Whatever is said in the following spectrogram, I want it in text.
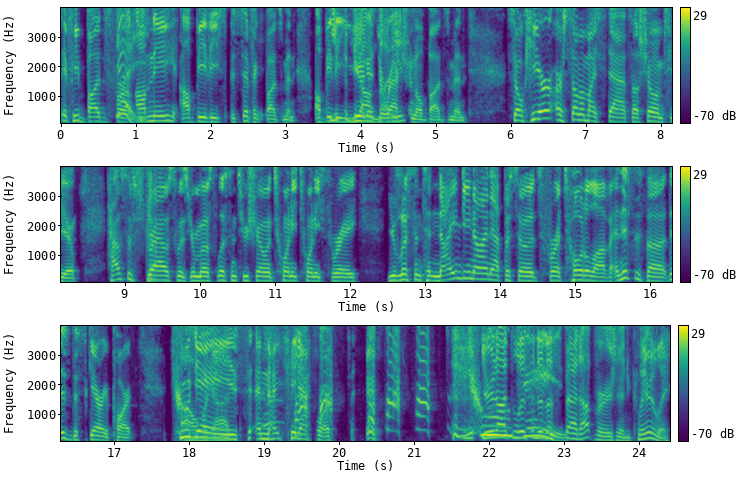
if he buds for Yeah, Omni, I'll be the specific budsman. I'll be the be unidirectional budsman. So here are some of my stats. I'll show them to you. House of Strauss was your most listened to show in 2023. You listened to 99 episodes for a total of, and this is the this is the scary part. Two Oh days and 19 hours. You're not listening to the sped up version, clearly.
